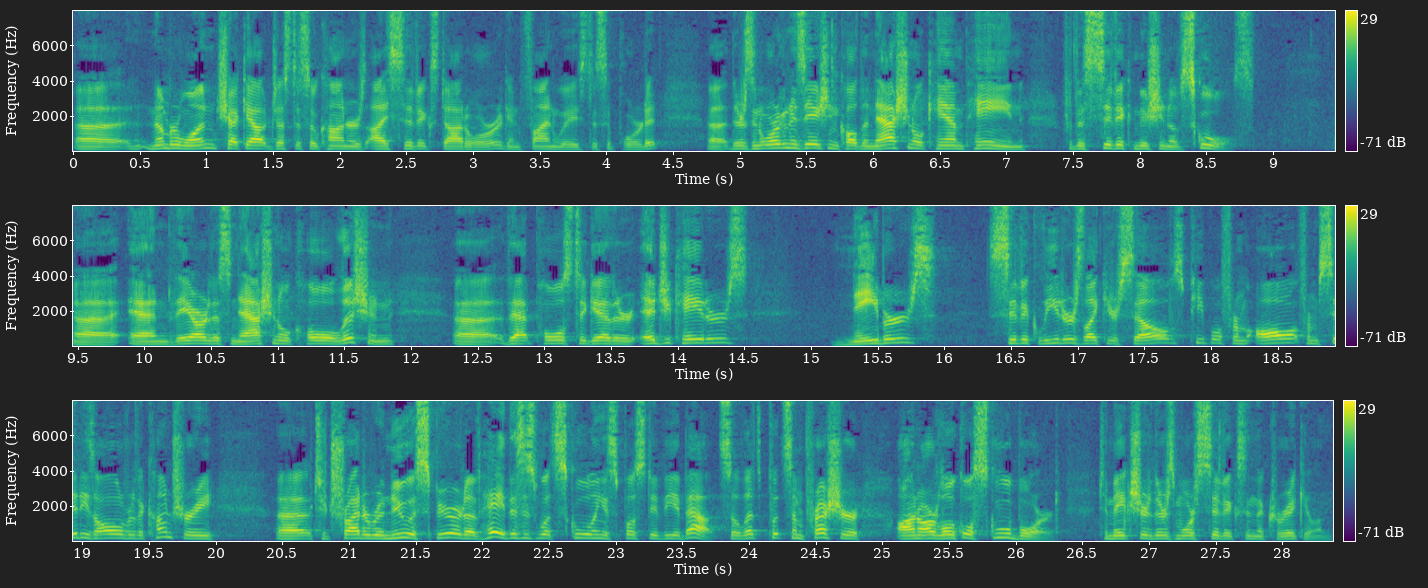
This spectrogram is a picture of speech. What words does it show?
uh, number one, check out Justice O'Connor's icivics.org and find ways to support it. Uh, there's an organization called the National Campaign for the Civic Mission of Schools. Uh, and they are this national coalition uh, that pulls together educators, neighbors, civic leaders like yourselves, people from, all, from cities all over the country, uh, to try to renew a spirit of, hey, this is what schooling is supposed to be about. So let's put some pressure on our local school board to make sure there's more civics in the curriculum.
